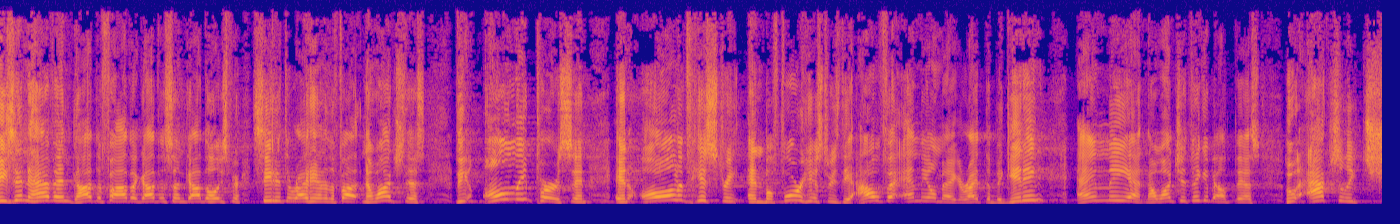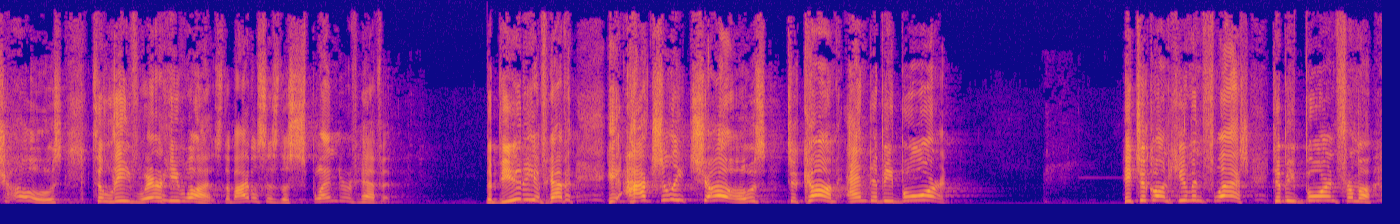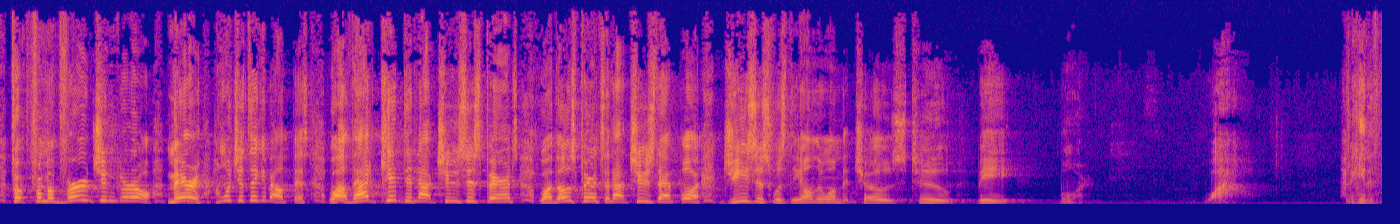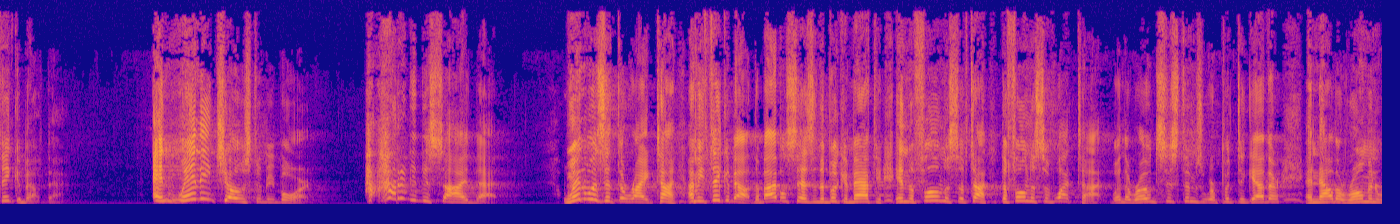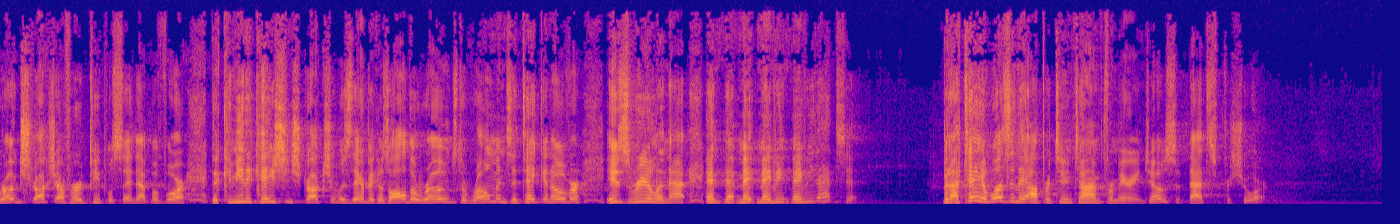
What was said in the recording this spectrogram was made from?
He's in heaven, God the Father, God the Son, God the Holy Spirit, seated at the right hand of the Father. Now, watch this. The only person in all of history and before history is the Alpha and the Omega, right? The beginning and the end. Now, I want you to think about this who actually chose to leave where he was. The Bible says the splendor of heaven, the beauty of heaven. He actually chose to come and to be born. He took on human flesh to be born from a, from, a virgin girl, Mary. I want you to think about this. While that kid did not choose his parents, while those parents did not choose that boy, Jesus was the only one that chose to be born. Wow. I began to think about that. And when he chose to be born, how, how did he decide that? When was it the right time? I mean, think about it. The Bible says in the book of Matthew, in the fullness of time. The fullness of what time? When the road systems were put together and now the Roman road structure, I've heard people say that before. The communication structure was there because all the roads, the Romans had taken over Israel and that, and that may, maybe, maybe that's it. But I tell you, it wasn't the opportune time for Mary and Joseph, that's for sure.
